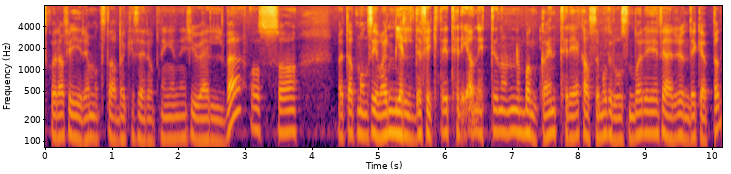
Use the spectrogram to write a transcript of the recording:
skåra fire mot Stabæk i serieåpningen i 2011. Og så vet jeg at Mons Ivar Mjelde fikk det i 93 når han banka inn tre kasser mot Rosenborg i fjerde runde i cupen.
